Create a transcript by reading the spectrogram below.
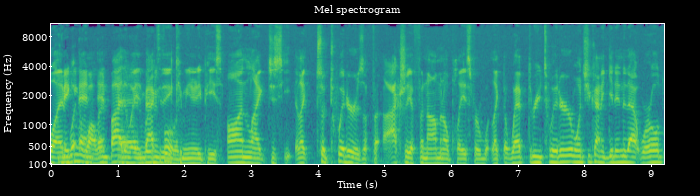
Well, and, and, wallet and by the way, back to the forward. community piece on like just like so Twitter is a actually a phenomenal place for like the Web three Twitter. Once you kind of get into that world,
